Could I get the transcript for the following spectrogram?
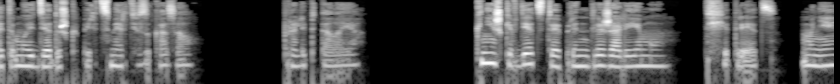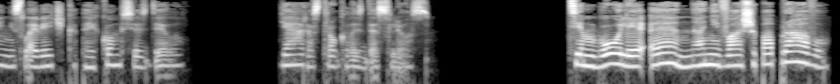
«Это мой дедушка перед смертью заказал», — пролепетала я. Книжки в детстве принадлежали ему. Хитрец. Мне не словечко, тайком все сделал. Я растрогалась до слез. «Тем более, Энн, они ваши по праву»,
